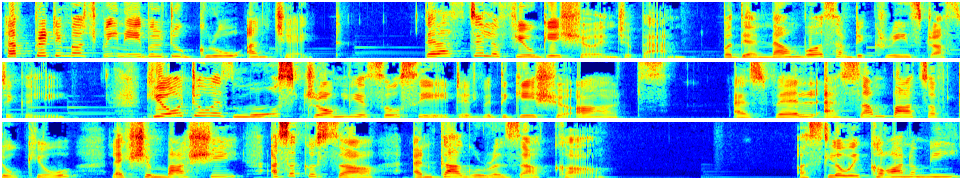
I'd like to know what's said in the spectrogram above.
have pretty much been able to grow unchecked. There are still a few geisha in Japan, but their numbers have decreased drastically. Kyoto is most strongly associated with the geisha arts as well as some parts of Tokyo like Shimbashi, Asakusa, and Kagurazaka. A slow economy,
